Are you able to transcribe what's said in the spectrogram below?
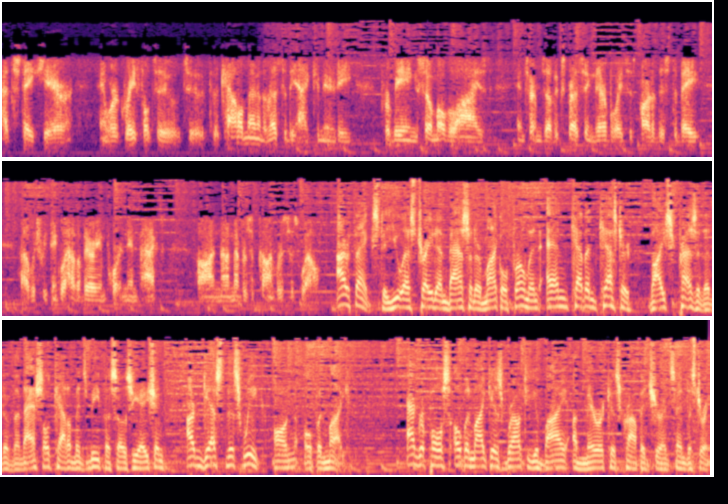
at stake here, and we're grateful to, to, to the cattlemen and the rest of the ag community for being so mobilized in terms of expressing their voice as part of this debate, uh, which we think will have a very important impact on uh, members of Congress as well. Our thanks to U.S. Trade Ambassador Michael Froman and Kevin Kester, Vice President of the National Cattlemen's Beef Association, our guest this week on Open Mic. AgriPulse Open Mic is brought to you by America's crop insurance industry,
